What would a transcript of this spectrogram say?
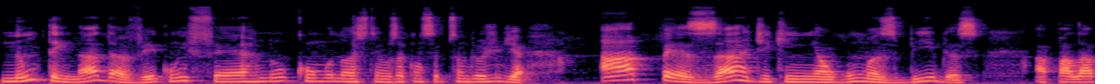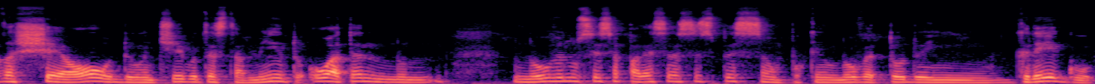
Não tem nada a ver com inferno como nós temos a concepção de hoje em dia. Apesar de que em algumas bíblias a palavra Sheol do Antigo Testamento, ou até no, no Novo, eu não sei se aparece essa expressão, porque o Novo é todo em grego,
